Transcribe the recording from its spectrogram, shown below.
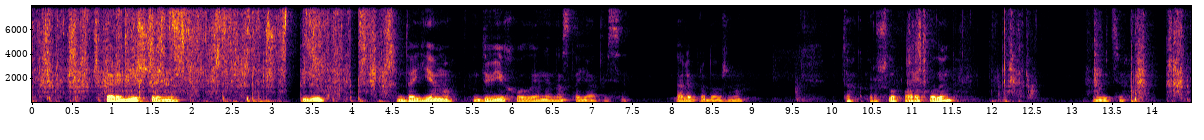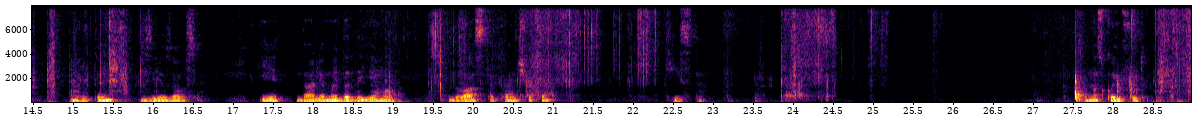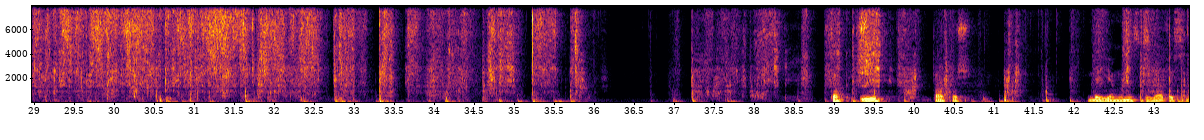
Перемішуємо і даємо 2 хвилини настоятися. Далі продовжимо. Так, пройшло пару хвилин. Дивіться, глютен зв'язався. І далі ми додаємо 2 стаканчика тіста. У нас коїфуд. Так, і також даємо настоятися.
